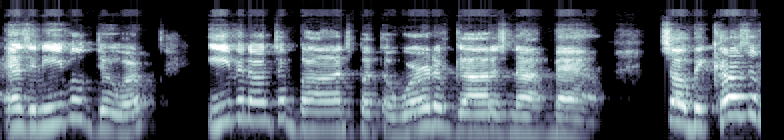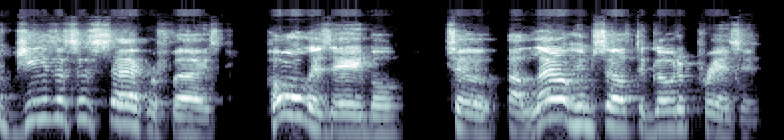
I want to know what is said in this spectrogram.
as an evildoer, even unto bonds, but the word of God is not bound. So, because of Jesus' sacrifice, Paul is able to allow himself to go to prison,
